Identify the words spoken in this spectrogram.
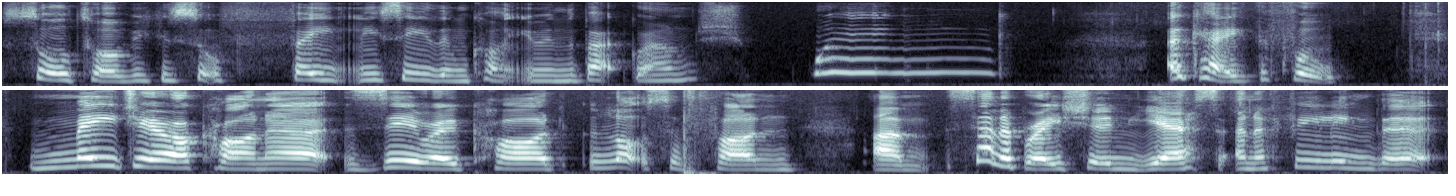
sort of. You can sort of faintly see them, can't you, in the background? Swing. Okay, the Fool. Major Arcana, zero card, lots of fun, um, celebration, yes, and a feeling that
